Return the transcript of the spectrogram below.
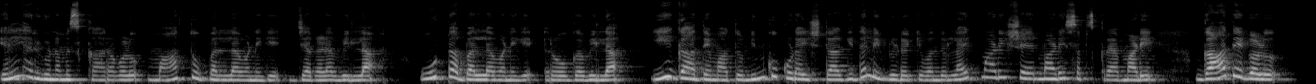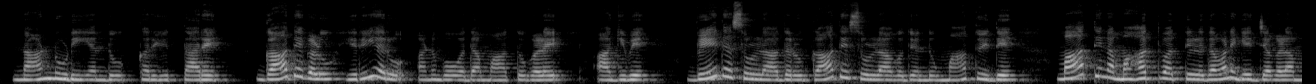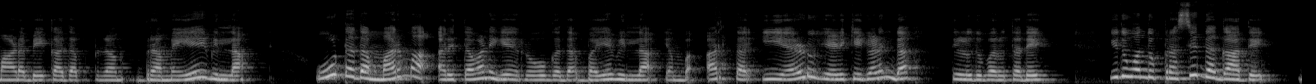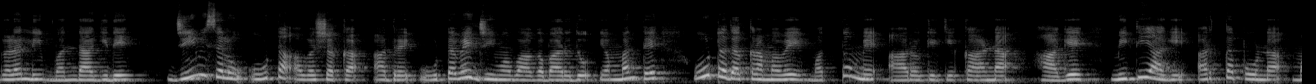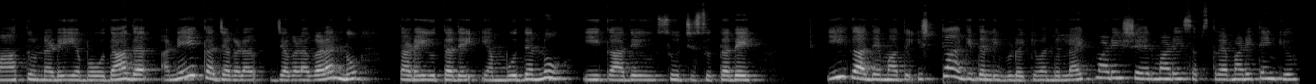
ಎಲ್ಲರಿಗೂ ನಮಸ್ಕಾರಗಳು. ಮಾತು ಬಲ್ಲವನಿಗೆ ಜಗಳವಿಲ್ಲ, ಊಟ ಬಲ್ಲವನಿಗೆ ರೋಗವಿಲ್ಲ. ಈ ಗಾದೆ ಮಾತು ನಿಮಗೂ ಕೂಡ ಇಷ್ಟ ಆಗಿದ್ದಲ್ಲಿ ವಿಡಿಯೋಕ್ಕೆ ಒಂದು ಲೈಕ್ ಮಾಡಿ, ಶೇರ್ ಮಾಡಿ, ಸಬ್ಸ್ಕ್ರೈಬ್ ಮಾಡಿ. ಗಾದೆಗಳು ನಾಣ್ಣುಡಿ ಎಂದು ಕರೆಯುತ್ತಾರೆ. ಗಾದೆಗಳು ಹಿರಿಯರು ಅನುಭವದ ಮಾತುಗಳೇ ಆಗಿವೆ. ವೇದ ಸುಳ್ಳಾದರೂ ಗಾದೆ ಎಂದು ಮಾತು ಇದೆ. ಮಾತಿನ ಮಹತ್ವ ತಿಳಿದವನಿಗೆ ಜಗಳ ಮಾಡಬೇಕಾದ ಭ್ರಮೆಯೇ ಭ್ರಮೆಯೇವಿಲ್ಲ ಊಟದ ಮರ್ಮ ಅರಿತವನಿಗೆ ರೋಗದ ಭಯವಿಲ್ಲ ಎಂಬ ಅರ್ಥ ಈ ಎರಡು ಹೇಳಿಕೆಗಳಿಂದ ತಿಳಿದು ಬರುತ್ತದೆ. ಇದು ಒಂದು ಪ್ರಸಿದ್ಧ ಗಾದೆಗಳಲ್ಲಿ ಒಂದಾಗಿದೆ. ಜೀವಿಸಲು ಊಟ ಅವಶ್ಯಕ, ಆದರೆ ಊಟವೇ ಜೀವವಾಗಬಾರದು ಎಂಬಂತೆ ಊಟದ ಕ್ರಮವೇ ಮತ್ತೊಮ್ಮೆ ಆರೋಗ್ಯಕ್ಕೆ ಕಾರಣ. ಹಾಗೆ ಮಿತಿಯಾಗಿ ಅರ್ಥಪೂರ್ಣ ಮಾತು ನಡೆಯಬಹುದಾದ ಅನೇಕ ಜಗಳ ಜಗಳಗಳನ್ನು ತಡೆಯುತ್ತದೆ ಎಂಬುದನ್ನು ಈ ಗಾದೆಯು ಸೂಚಿಸುತ್ತದೆ. ಈ ಗಾದೆ ಮಾತು ಇಷ್ಟ ಆಗಿದ್ದಲ್ಲಿ ವಿಡಿಯೋಕ್ಕೆ ಒಂದು ಲೈಕ್ ಮಾಡಿ, ಶೇರ್ ಮಾಡಿ, ಸಬ್ಸ್ಕ್ರೈಬ್ ಮಾಡಿ. Thank you.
